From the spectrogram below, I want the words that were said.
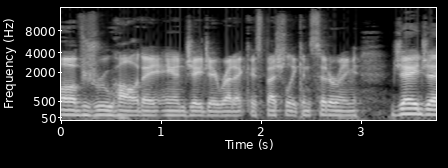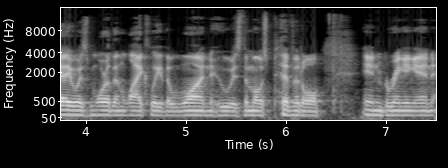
of Jrue Holiday and JJ Redick, especially considering JJ was more than likely the one who was the most pivotal in bringing in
